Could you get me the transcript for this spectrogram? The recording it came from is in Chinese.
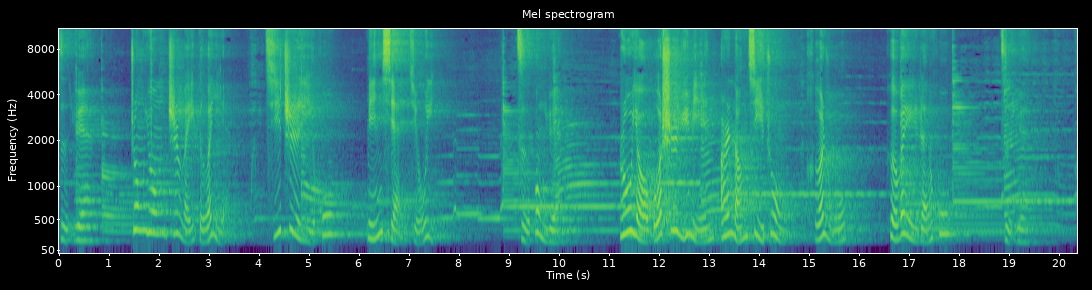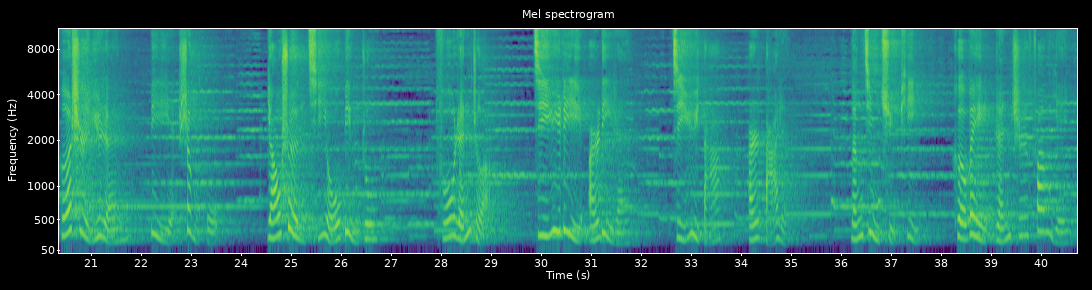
子曰：“中庸之为德也，其志已乎！民显久矣。”子贡曰：“如有博施于民而能济众，何如？可谓仁乎？”子曰：“何事于人，必也圣乎？尧舜其犹并诸？夫仁者，己欲立而立人，己欲达而达人，能进取辟。”可谓人之方也已。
